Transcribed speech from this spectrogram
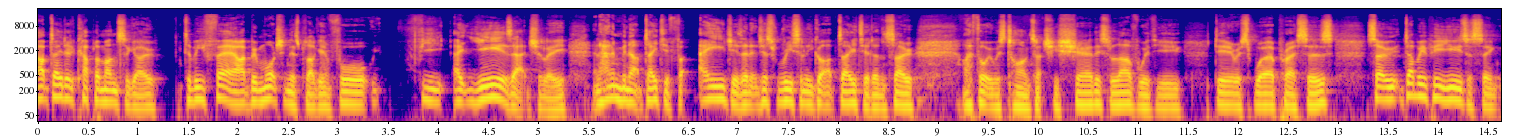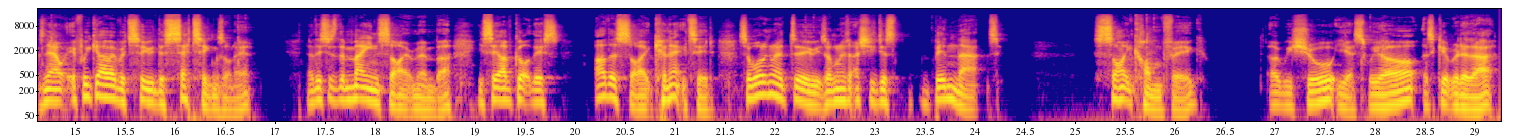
updated a couple of months ago. To be fair, I've been watching this plugin for few uh, years actually, and hadn't been updated for ages, and it just recently got updated. And so I thought it was time to actually share this love with you, dearest WordPressers. So WP User Syncs. Now, if we go over to the settings on it, now this is the main site. Remember, you see, I've got this other site connected. So what I'm going to do is I'm going to actually just bin that site config. Are we sure? Yes, we are. Let's get rid of that.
